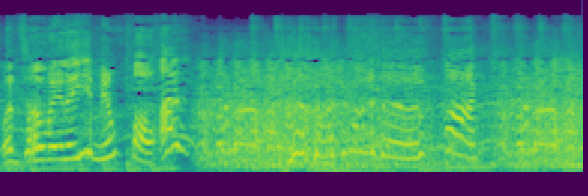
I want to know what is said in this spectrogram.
我成为了一名保安。fuck！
